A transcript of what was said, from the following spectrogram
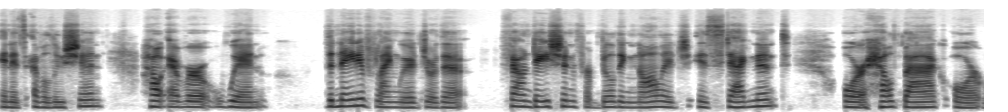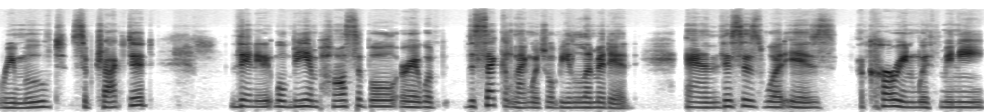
in its evolution. However, when the native language or the foundation for building knowledge is stagnant or held back or removed, subtracted, then it will be impossible or it will the second language will be limited. And this is what is occurring with many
